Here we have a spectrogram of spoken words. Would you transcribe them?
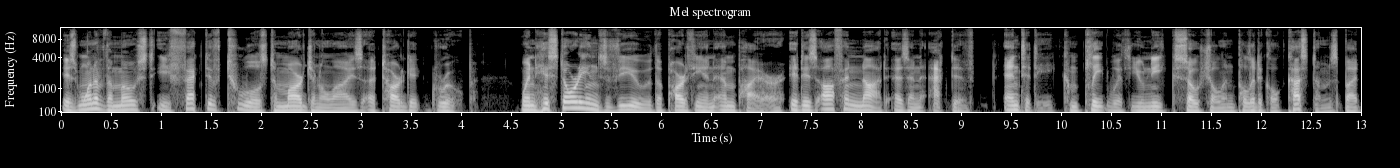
is one of the most effective tools to marginalize a target group when historians view the Parthian Empire, it is often not as an active entity complete with unique social and political customs, but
